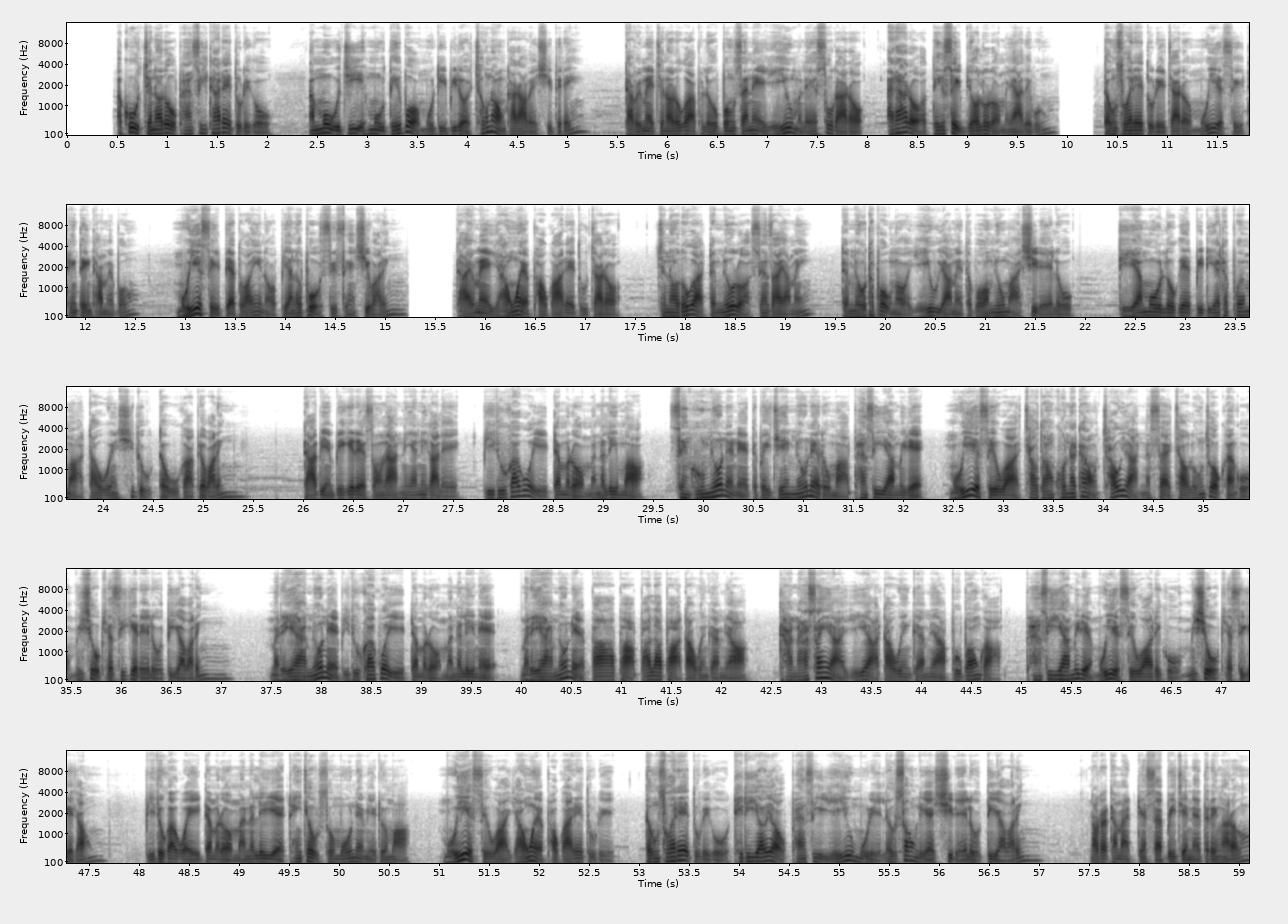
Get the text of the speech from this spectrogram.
။အခုကျွန်တော်တို့ဖန်စီထားတဲ့သူတွေကိုအမှုအကြီးအမှုသေးပေါ်မူတည်ပြီးတော့ချုံနှောင်ထားတာပဲရှိသေးတယ်။ဒါပေမဲ့ကျွန်တော်တို့ကဘယ်လိုပုံစံနဲ့ရေးယူမလဲဆိုတာတော့အဲ့ဒါတော့အသေးစိတ်ပြောလို့တော့မရသေးဘူး။ တုံဆွဲတဲ့သူတွေကြတော့မူရည်ဆေးထိမ့်သိမ့်ထားမယ်ပေါ့။မူရည်ဆေးပြတ်သွားရင်တော့ပြန်လုပ်ဖို့အစီအစဉ်ရှိပါတယ်။ဒါပေမဲ့ရောင်းဝယ်ဖောက်ကားတဲ့သူကြတော့ကျွန်တော်တို့ကတမျိုးတော့စဉ်းစားရမယ်။တမျိုးတစ်ပုတ်တော့ရေးယူရမယ်သဘောမျိုးမှရှိတယ်လို့ DMO local PDF တပွဲမှာတာဝန်ရှိသူတဦးကပြောပါတယ်။ဒါပြင်ပြီးခဲ့တဲ့ဇွန်လ2ရက်နေ့ကလည်းပြည်သူ့ကာကွယ်ရေးတပ်မတော်မန္တလေးမှာစင်ကူမျိုးနယ်နဲ့တပိတ်ချင်းမျိုးနယ်တို့မှာဖမ်းဆီးရမိတဲ့မိုးရည်ဆေးဝါး6926လုံးကျော်ခန့်ကိုမိရှို့ဖျက်ဆီးခဲ့တယ်လို့သိရပါတယ်။မရိယာမျိုးနယ်ပြည်သူ့ကာကွယ်ရေးတပ်မတော်မန္တလေးနဲ့ မရိယာမျိုးနယ်ပါအဖပါလာဖတာဝန်ခံများဌာနဆိုင်ရာရေးရာတာဝန်ခံများပူးပေါင်းကဖမ်းဆီးရမိတဲ့မိုးရည်ဆေးဝါးတွေကိုမိရှို့ဖျက်ဆီးခဲ့ကြောင်းပြည်သူ့ကာကွယ်ရေးတပ်မတော်မန္တလေးရဲ့ထိန်းချုပ်စုံမိုးနယ်မြေတွင်းမှာမိုးရည်ဆေးဝါးရောင်းဝယ်ဖောက်ကားတဲ့သူတွေတုံဆွဲတဲ့သူတွေကိုထိထိရောက်ရောက်ဖမ်းဆီးရေးယူမှုတွေလှုံ့ဆော်လျက်ရှိတယ်လို့သိရပါတယ်။နောက်တစ်ထပ်မှတင်ဆက်ပေးခြင်းတဲ့တဲ့ရင်ကတော့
